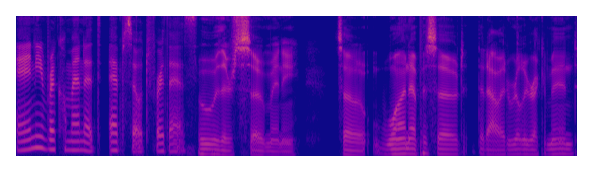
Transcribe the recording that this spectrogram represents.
any recommended episode for this. Oh, there's so many. So one episode that I would really recommend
